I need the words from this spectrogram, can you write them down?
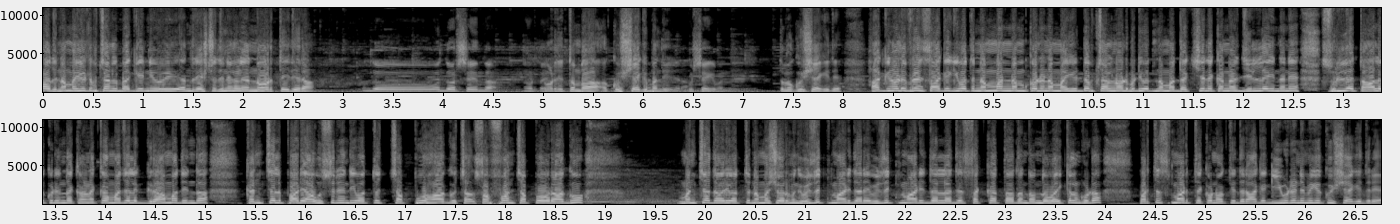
ಹೌದು ನಮ್ಮ ಯೂಟ್ಯೂಬ್ ಚಾನಲ್ ಬಗ್ಗೆ ನೀವು ಅಂದರೆ ಎಷ್ಟು ದಿನಗಳನ್ನು ನೋಡ್ತಾ ಇದ್ದೀರಾ? ಒಂದು ಒಂದು ವರ್ಷದಿಂದ ನೋಡ್ತಾ ನೋಡಿ ತುಂಬ ಖುಷಿಯಾಗಿ ಬಂದಿದ್ದೀರಾ? ಖುಷಿಯಾಗಿ ಬಂದಿದೆ ತುಂಬ ಖುಷಿಯಾಗಿದೆ. ಹಾಗೆ ನೋಡಿ ಫ್ರೆಂಡ್ಸ್ ಹಾಗಾಗಿ ಇವತ್ತು ನಮ್ಮನ್ನು ನಂಬ್ಕೊಂಡು ನಮ್ಮ ಯೂಟ್ಯೂಬ್ ಚಾನಲ್ ನೋಡಿಬಿಟ್ಟು ಇವತ್ತು ನಮ್ಮ ದಕ್ಷಿಣ ಕನ್ನಡ ಜಿಲ್ಲೆಯಿಂದನೇ ಸುಳ್ಯ ತಾಲೂಕಿನಿಂದ ಕನಕಮಜಲ ಗ್ರಾಮದಿಂದ ಕಂಚಲ್ಪಾಡಿ ಹೌಸಿನಿಂದ ಇವತ್ತು ಚಪ್ಪು ಹಾಗೂ ಚ ಸಫ್ವಾನ್ ಚಪ್ಪು ಅವರು ಹಾಗೂ ಮಂಚದವರು ಇವತ್ತು ನಮ್ಮ ಶೋರೂಮಿಗೆ ವಿಸಿಟ್ ಮಾಡಿದ್ದಾರೆ. ವಿಸಿಟ್ ಮಾಡಿದ್ದಲ್ಲದೆ ಸಖತ್ತಾದಂಥ ಒಂದು ವೆಹಿಕಲ್ ಕೂಡ ಪರ್ಚೇಸ್ ಮಾಡಿ ತಗೊಂಡು ಹೋಗ್ತಿದ್ದಾರೆ. ಹಾಗಾಗಿ ಈ ನಿಮಗೆ ಖುಷಿಯಾಗಿದ್ದರೆ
